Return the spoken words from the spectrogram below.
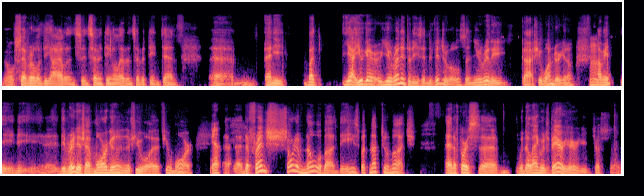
well, several of the islands in 1711 1710 um, and he but yeah, you get you run into these individuals, and you really, gosh, you wonder, you know. Mm. I mean, the the the British have Morgan and a few a few more. Yeah. Uh, the French sort of know about these, but not too much. And of course, uh, with the language barrier, you just uh,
